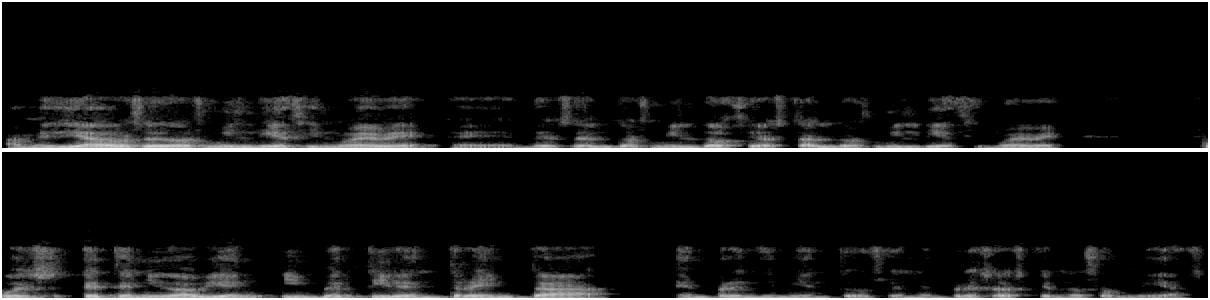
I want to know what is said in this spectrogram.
a mediados de 2019, eh, desde el 2012 hasta el 2019, pues he tenido a bien invertir en 30 emprendimientos, en empresas que no son mías.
